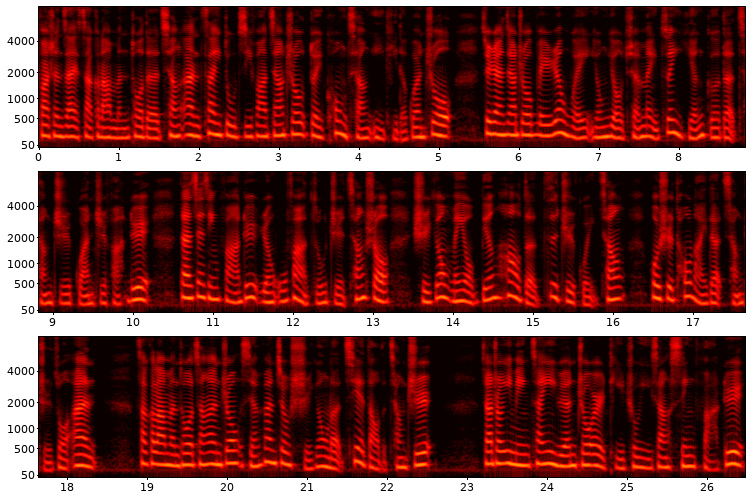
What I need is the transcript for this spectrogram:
发生在萨克拉门托的枪案再度激发加州对控枪议题的关注。虽然加州被认为拥有全美最严格的枪支管制法律，但现行法律仍无法阻止枪手使用没有编号的自制鬼枪，或是偷来的枪支作案。萨克拉门托枪案中，嫌犯就使用了窃盗的枪支。加州一名参议员周二提出一项新法律，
